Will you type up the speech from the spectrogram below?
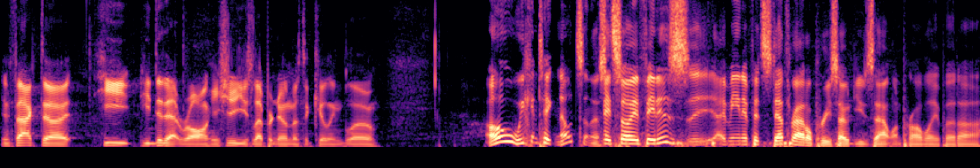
In fact, uh, he he did that wrong. He should have used Leper Gnome as the killing blow. Oh, we can take notes on this. Okay, so if it is, uh, I mean, if it's Death Rattle Priest, I would use that one probably. But uh,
